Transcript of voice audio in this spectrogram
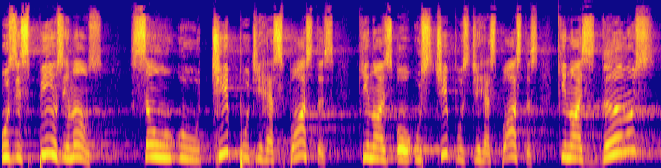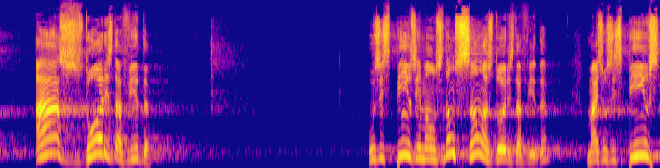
Os espinhos, irmãos, são o, o tipo de respostas que nós, ou os tipos de respostas que nós damos às dores da vida. Os espinhos, irmãos, não são as dores da vida, mas os espinhos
